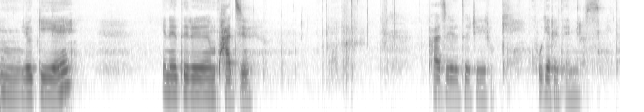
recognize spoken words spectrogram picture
음 여기에 얘네들은 바질. 바질들이 이렇게 고개를 내밀었습니다.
